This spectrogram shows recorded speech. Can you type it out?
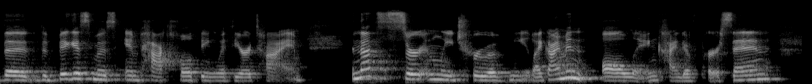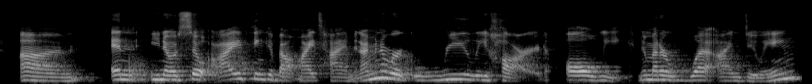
the the biggest most impactful thing with your time. And that's certainly true of me. Like I'm an all-in kind of person. Um and you know so i think about my time and i'm going to work really hard all week no matter what i'm doing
